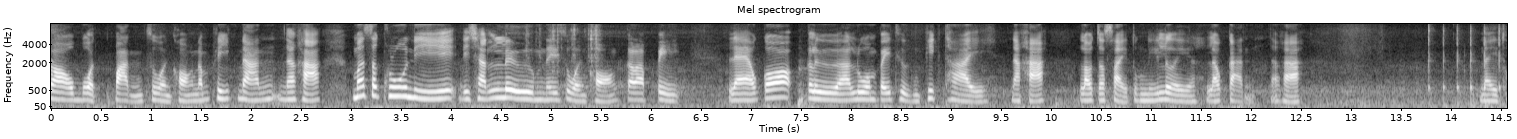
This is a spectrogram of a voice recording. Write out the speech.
เราบดปั่นส่วนของน้ำพริกนั้นนะคะ เมื่อสักครู่นี้ดิฉันลืมในส่วนของกระปิ แล้วก็เกลือรวมไปถึงพริกไทยนะคะ เราจะใส่ตรงนี้เลยแล้วกันนะคะ ในโถ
